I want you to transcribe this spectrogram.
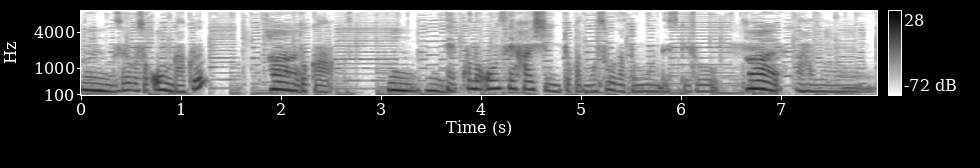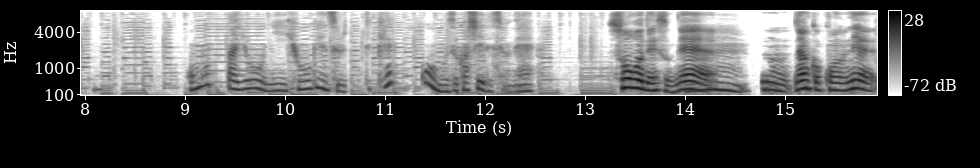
うん、それこそ音楽はいと。か、うん。ね、この音声配信とかでもそうだと思うんですけどうん。はい。あの思ったように表現するって結構難しいですよね。そうですうね。んうん。なんかこのね、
